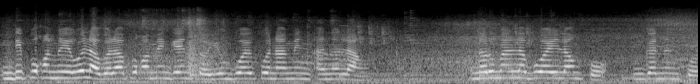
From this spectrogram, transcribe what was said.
hindi po kami, wala, wala po kami ganito. Yung buhay po namin, ano lang, normal na buhay lang po. Yung ganun po.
